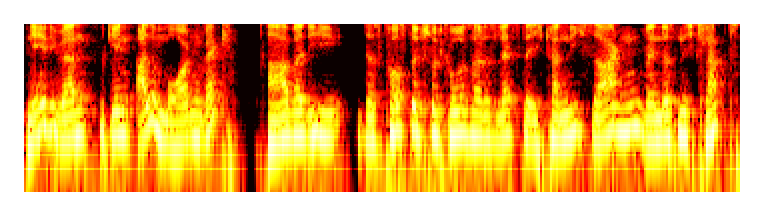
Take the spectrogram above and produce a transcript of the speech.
Nee, die werden, gehen alle morgen weg. Aber die, das kostet Trikot ist halt das letzte. Ich kann nicht sagen, wenn das nicht klappt,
